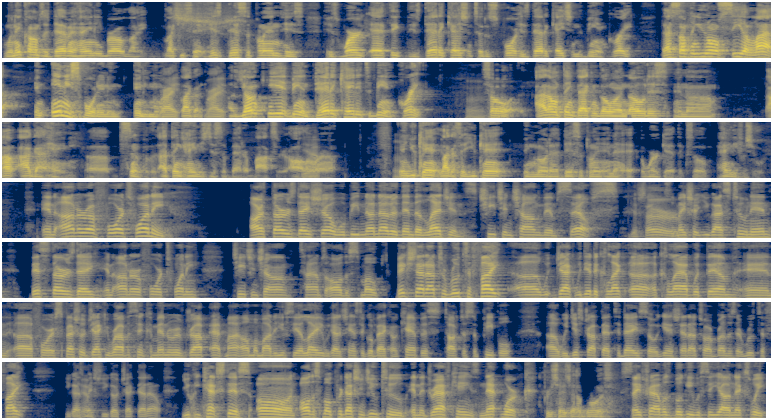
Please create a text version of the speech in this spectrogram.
when it comes to Devin Haney, bro, like like you said, his discipline, his his work ethic, his dedication to the sport, his dedication to being great. That's something you don't see a lot in any sport any, anymore. Right, Like a, right. a young kid being dedicated to being great. Mm-hmm. So I don't think that can go unnoticed. And um, I, I got Haney. Uh, simple. I think Haney's just a better boxer all Yeah. around. And you can't, like I said, you can't ignore that discipline and that work ethic. So Haney for sure. In honor of 420, our Thursday show will be none other than the legends, Cheech and Chong themselves. Yes, sir. So make sure you guys tune in this Thursday in honor of 420. Cheech and Chong, times all the smoke. Big shout out to Roots of Fight. Uh, with Jack, we did a collect uh, a collab with them, and uh, for a special Jackie Robinson commemorative drop at my alma mater UCLA, we got a chance to go back on campus, talk to some people. Uh, we just dropped that today, so again, shout out to our brothers at Roots of Fight. You guys Yep. make sure you go check that out. You can catch this on All the Smoke Productions YouTube and the DraftKings Network. Appreciate y'all boys. Safe travels, Boogie. We'll see y'all next week.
